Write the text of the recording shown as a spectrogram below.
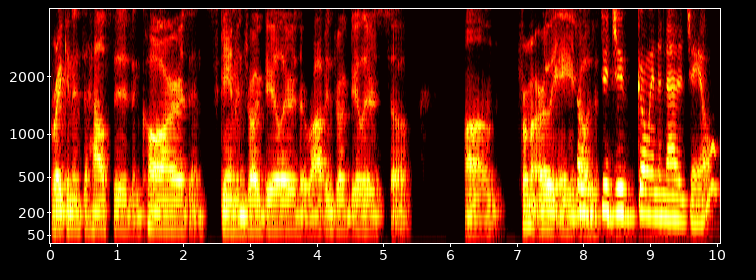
breaking into houses and cars and scamming drug dealers or robbing drug dealers. So, um, from an early age, I was just did you go in and out of jail?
